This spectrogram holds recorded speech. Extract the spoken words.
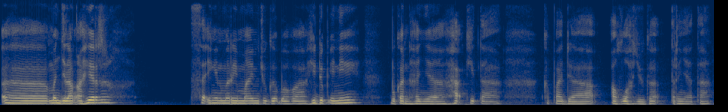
Uh, menjelang akhir saya ingin merimain juga bahwa hidup ini bukan hanya hak kita, kepada Allah juga ternyata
